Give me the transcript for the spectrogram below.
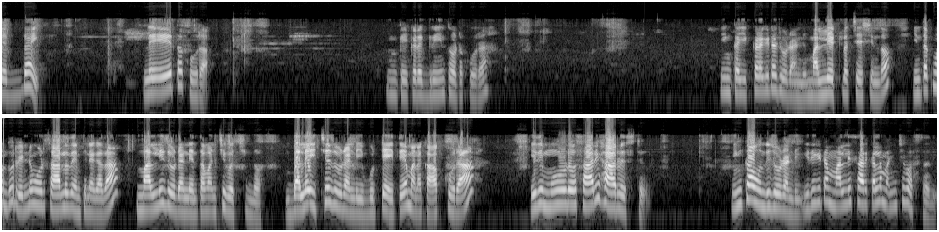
పెద్దవి లేత కూర. ఇంకా ఇక్కడ గ్రీన్ తోటకూర. ఇంకా ఇక్కడ గిట చూడండి మళ్ళీ ఎట్లా వచ్చేసిందో ఇంతకుముందు రెండు మూడు సార్లు తెంపిన కదా మళ్ళీ చూడండి ఎంత మంచిగా వచ్చిందో భలే ఇచ్చే చూడండి ఈ బుట్టి అయితే మనకు ఆకుకూర ఇది మూడోసారి హార్వెస్ట్. ఇంకా ఉంది చూడండి ఇది గిట మళ్ళీ సారికల్లా మంచిగా వస్తుంది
